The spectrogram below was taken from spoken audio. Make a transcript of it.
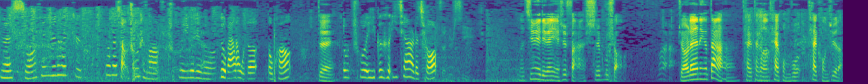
现在死亡先知他是不知道他想出什么，出了一个这个六百五的斗篷，对，又出了一个 一千二的球。那精卫里面也是法师不少，主要来那个大，他他可能太恐怖，太恐惧了。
